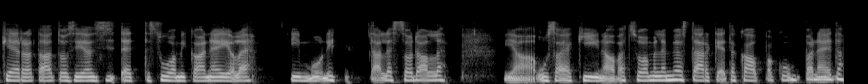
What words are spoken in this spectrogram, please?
kerrotaan tosiaan, että Suomikaan ei ole immuuni tälle sodalle ja USA ja Kiina ovat Suomelle myös tärkeitä kauppakumppaneita.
